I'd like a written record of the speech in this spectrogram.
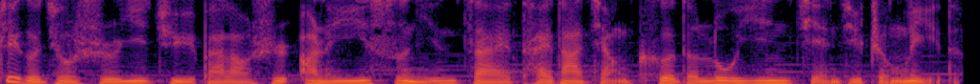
这个就是依据白老师2014年在台大讲课的录音剪辑整理的。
